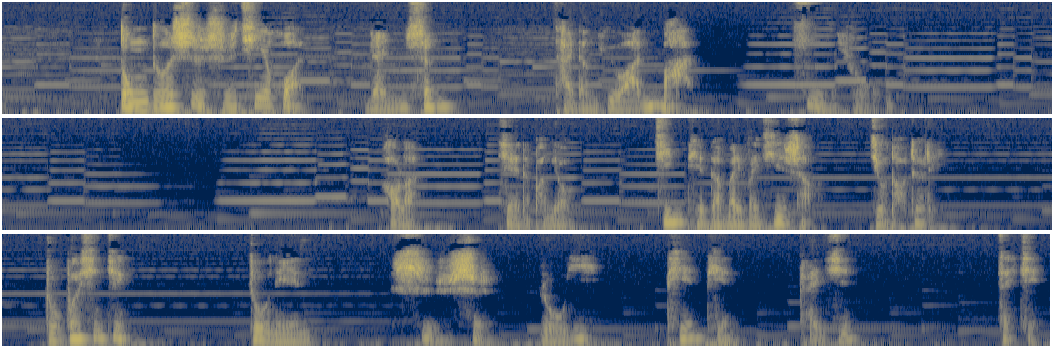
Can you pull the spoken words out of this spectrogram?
懂得适时切换，人生才能圆满自如。好了，亲爱的朋友。今天的美文欣赏就到这里。主播心静，祝您事事如意，天天开心。再见。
